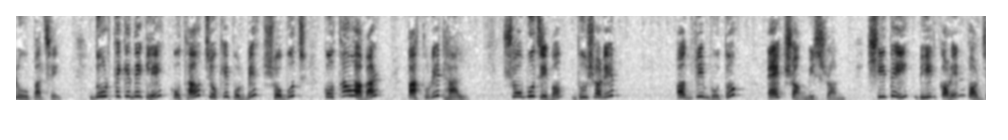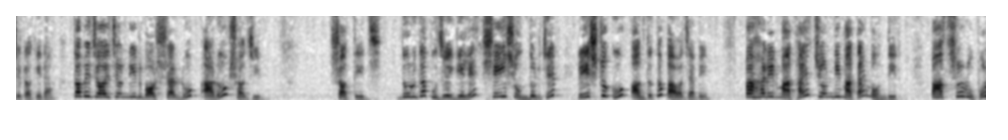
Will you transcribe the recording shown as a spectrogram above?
রূপ আছে। দূর থেকে দেখলে কোথাও চোখে পড়বে সবুজ, কোথাও আবার পাথুরে ঢাল। সবুজ এবং ধূসরের অদ্রিভূত এক সংমিশ্রণ। শীতেই ভিড় করেন পর্যটকেরা। তবে জয়চণ্ডীর বর্ষার রূপ আরও সজীব। সতেজ। দুর্গা পুজোয় গেলে সেই সৌন্দর্যের রেশটুকু অন্তত পাওয়া যাবে। পাহাড়ের মাথায় চণ্ডী মাতার মন্দির। পাঁচশোর উপর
